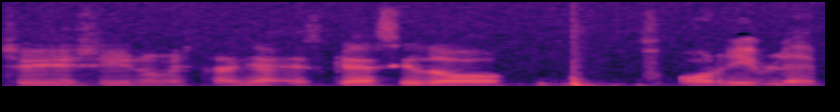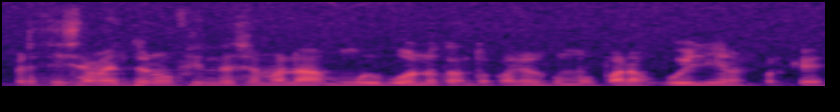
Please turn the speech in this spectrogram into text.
Sí, sí, no me extraña. Es que ha sido horrible, precisamente en un fin de semana muy bueno tanto para él como para Williams, porque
